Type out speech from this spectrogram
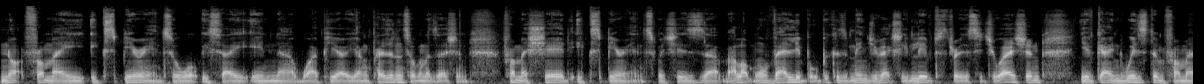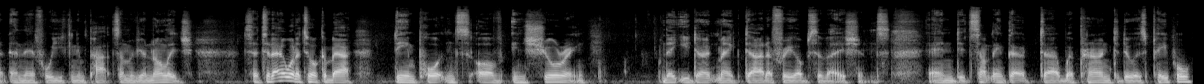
not from a experience or what we say in uh, YPO, Young Presidents Organization, from a shared experience, which is uh, a lot more valuable because it means you've actually lived through the situation, you've gained wisdom from it, and therefore you can impart some of your knowledge. So today I want to talk about the importance of ensuring that you don't make data free observations. And it's something that uh, we're prone to do as people.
